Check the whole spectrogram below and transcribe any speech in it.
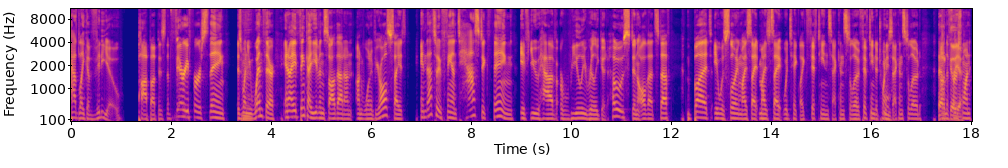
had like a video pop up is the very first thing is when Mm. you went there, and I think I even saw that on on one of your all sites. And that's a fantastic thing if you have a really, really good host and all that stuff. But it was slowing my site. My site would take like 15 seconds to load, 15 to 20 Ooh. seconds to load That'll on the first ya. one.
